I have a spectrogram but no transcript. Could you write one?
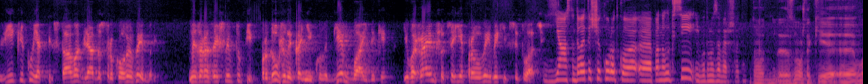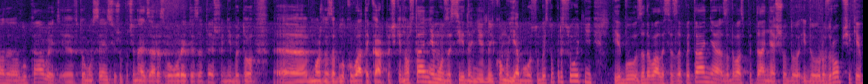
відліку як підстава для дострокових виборів. Ми зараз зайшли в тупік, продовжили канікули, б'ємо байдики і вважаємо, що це є правовий вихід ситуації. Ясно. Давайте ще коротко, е, пан Олексій, і будемо завершувати. Ну, е, знову ж таки, е, влада лукавить в тому сенсі, що починають зараз говорити за те, що нібито е, можна заблокувати карточки. На останньому засіданні, на якому я був особисто присутній, і задавалися запитання, задавалися питання щодо і до розробщиків,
